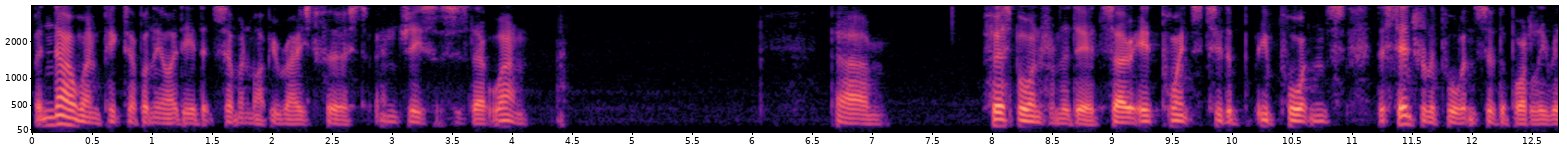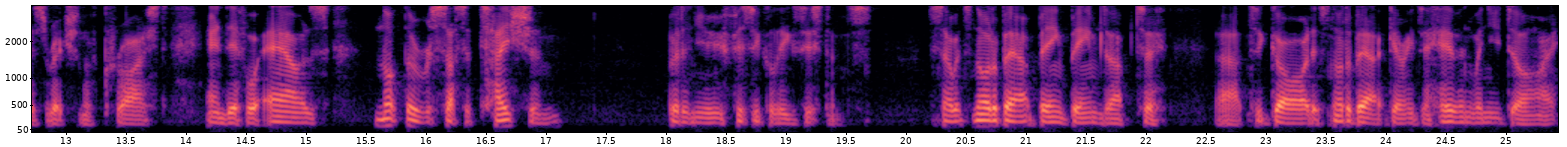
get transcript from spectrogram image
but no one picked up on the idea that someone might be raised first, and Jesus is that one. Um, firstborn from the dead. So it points to the importance, the central importance of the bodily resurrection of Christ, and therefore ours, not the resuscitation, but a new physical existence. So it's not about being beamed up to uh, to God. It's not about going to heaven when you die,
